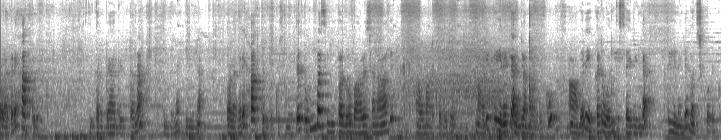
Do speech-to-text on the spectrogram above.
ಒಳಗಡೆ ಹಾಕ್ಬಿಡ್ಬೇಕು. ಈ ಥರ ಬ್ಯಾಗ್ ಇರುತ್ತಲ್ಲ ಇದನ್ನು ಇದನ್ನ ಒಳಗಡೆ ಹಾಕ್ಬಿಡ್ಬೇಕು ಸ್ನೇಹಿತರೆ. ತುಂಬ ಸಿಂಪಲ್ಲು ಭಾಳ ಚೆನ್ನಾಗಿ ನಾವು ಮಾಡ್ಕೊಬೋದು. ಮಾಡಿ ಕ್ಲೀನಾಗಿ ಅಗಲ ಮಾಡಬೇಕು. ಆಮೇಲೆ ಈ ಕಡೆ ಒಂದು ಸೈಡಿಂದ ಕ್ಲೀನಾಗಿ ಮರ್ಚ್ಕೋಬೇಕು.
